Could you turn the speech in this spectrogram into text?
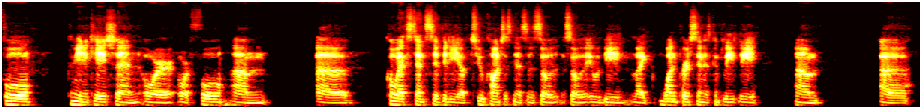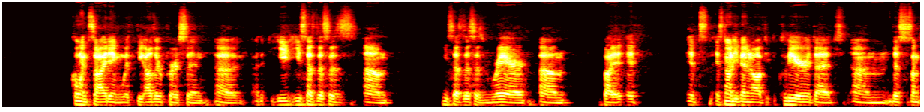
full communication or or full um, uh, coextensivity of two consciousnesses. So so it would be like one person is completely um, uh, coinciding with the other person. Uh, he he says this is um, he says this is rare, um, but it, it it's it's not even clear that um, this is, some,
